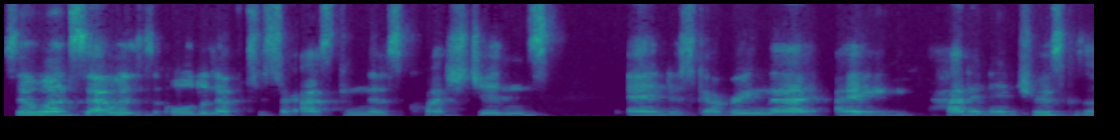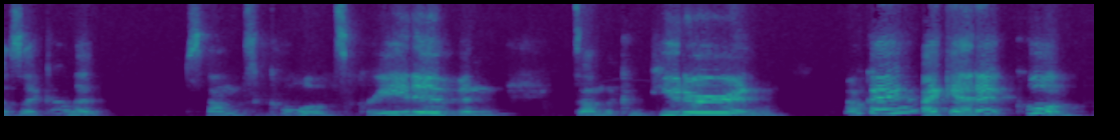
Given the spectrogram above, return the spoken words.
So once i was old enough to start asking those questions and discovering that i had an interest because i was like oh that sounds cool. It's creative and it's on the computer and okay i get it. Cool.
